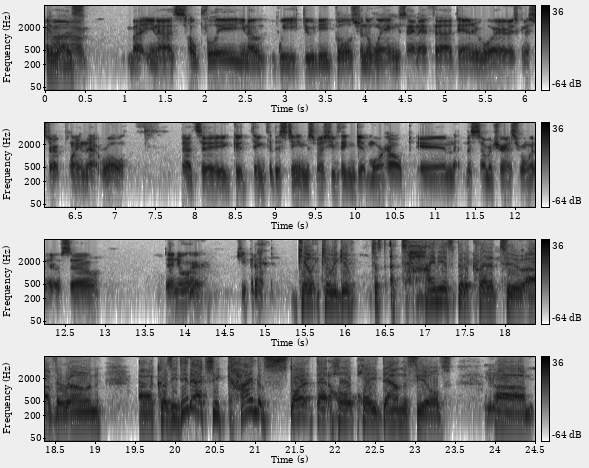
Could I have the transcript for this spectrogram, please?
It was. Um, but you know, it's hopefully you know we do need goals from the wings, and if uh, Daniel Royer is going to start playing that role, that's a good thing for this team, especially if they can get more help in the summer transfer window. So, Daniel Royer, keep it up. Can, can we give just a tiniest bit of credit to uh, Veron because he did actually kind of start that whole play down the field. Um,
